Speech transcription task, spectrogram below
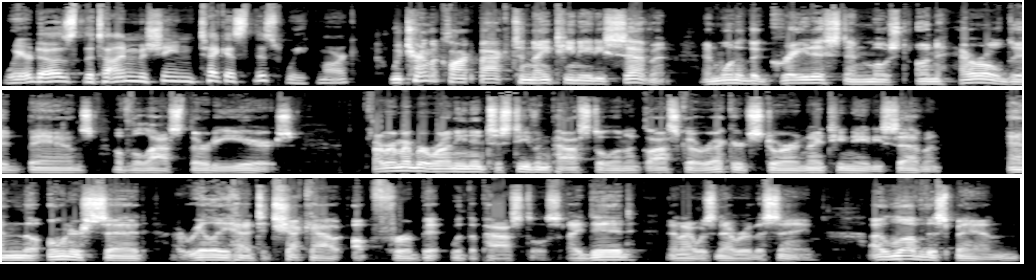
Where does the time machine take us this week, Mark? We turn the clock back to 1987 and one of the greatest and most unheralded bands of the last 30 years. I remember running into Stephen Pastel in a Glasgow record store in 1987, and the owner said, I really had to check out Up for a Bit with the Pastels. I did, and I was never the same. I love this band.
